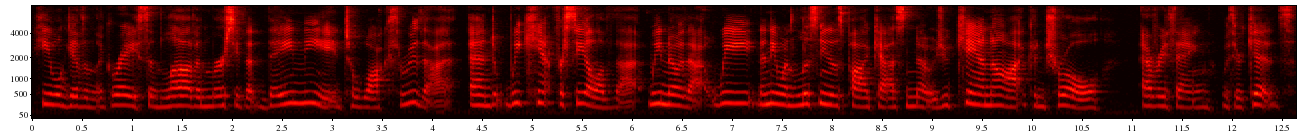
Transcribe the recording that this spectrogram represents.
He will give them the grace and love and mercy that they need to walk through that. And we can't foresee all of that. We know that. We, anyone listening to this podcast knows you cannot control everything with your kids.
